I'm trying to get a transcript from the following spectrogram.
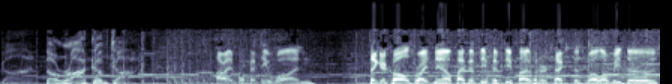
The Rock of Talk. All right, 451. Take your calls right now, 550 500. Text as well, I'll read those.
